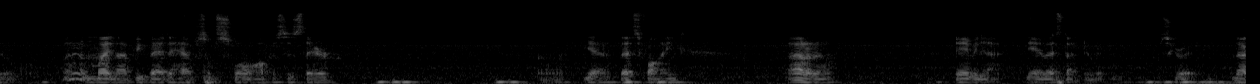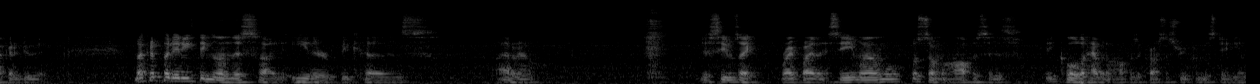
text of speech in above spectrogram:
No, it might not be bad to have some small offices there. Uh, yeah, that's fine. I don't know. Maybe not. Yeah, let's not do it. Not gonna do it. I'm not gonna put anything on this side either because I don't know. Just seems like right by that seam. Well, we'll put some offices. It'd be cool to have an office across the street from the stadium.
